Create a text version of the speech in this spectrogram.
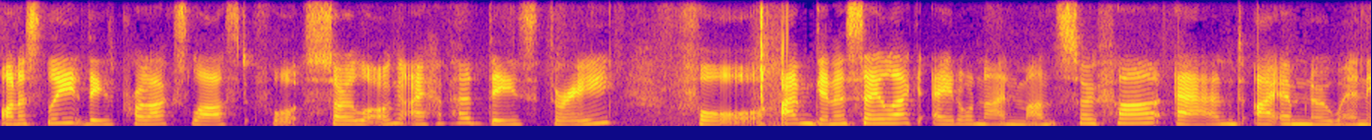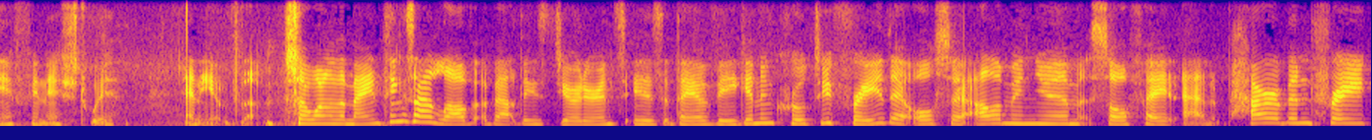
honestly, these products last for so long. I have had these three for I'm gonna say like eight or nine months so far and I am nowhere near finished with any of them. So one of the main things I love about these deodorants is that they are vegan and cruelty free. They're also aluminium, sulfate and paraben free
